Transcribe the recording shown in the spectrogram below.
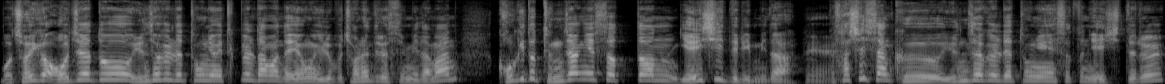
뭐 저희가 어제도 윤석열 대통령의 특별담화 내용을 일부 전해드렸습니다만 거기도 등장했었던 예시들입니다. 예. 사실상 그 윤석열 대통령이 했었던 예시들을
